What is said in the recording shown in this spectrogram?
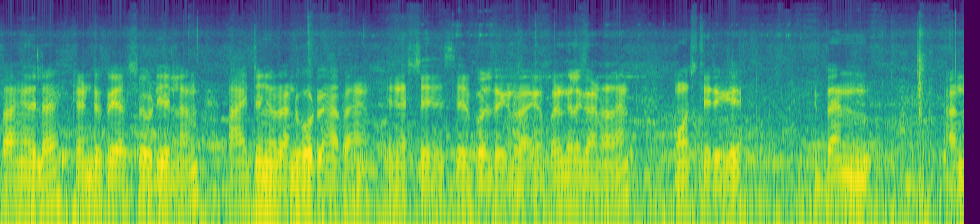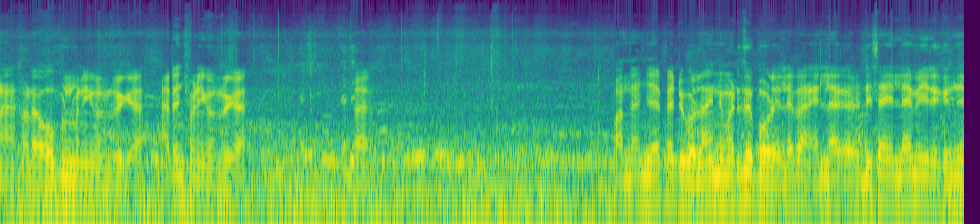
பாருங்க இதில் ரெண்டு பேர் ஒடி எல்லாம் ஆயிரத்தி அஞ்சூறுவாண்டு போட்டுருங்க பாருங்க என்ன செ- செருப்புகள் இருக்குன்னு பாருங்க பெண்களுக்கான தான் மோஸ்ட் இருக்குது இப்போ நான் கடை ஓப்பன் பண்ணி கொண்டிருக்கேன் அரேஞ்ச் பண்ணி கொண்டிருக்கேன் பாரு. வந்தாஞ்சே பெற்றுக்கொள்ளலாம் இன்னும் எடுத்து போடல எல்லா டிசைன் எல்லாமே இருக்குங்க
